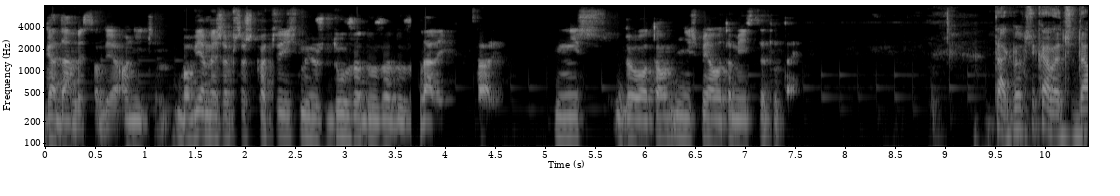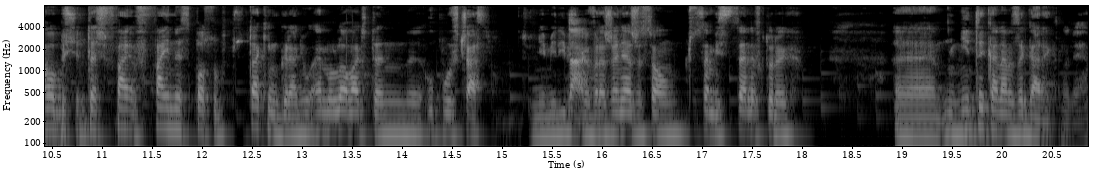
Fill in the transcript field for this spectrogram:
gadamy sobie o niczym, bo wiemy, że przeszkoczyliśmy już dużo, dużo, dużo dalej w historii niż było to, niż miało to miejsce tutaj. Tak, no ciekawe, czy dałoby się też w fajny sposób przy takim graniu emulować ten upływ czasu? Czy nie mielibyśmy tak. wrażenia, że są czasami sceny, w których e, nie tyka nam zegarek, no nie?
